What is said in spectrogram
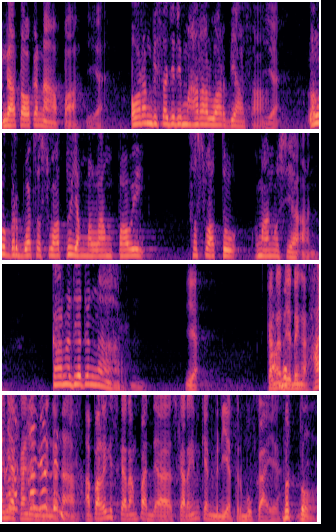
nggak tahu kenapa. Iya. Orang bisa jadi marah luar biasa. Iya. Lalu berbuat sesuatu yang melampaui sesuatu kemanusiaan. Karena dia dengar. Iya. Karena Pak, dia dengar, hanya karena hanya mendengar. dengar. Apalagi sekarang Pak, eh, sekarang ini kan media terbuka ya. Betul.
